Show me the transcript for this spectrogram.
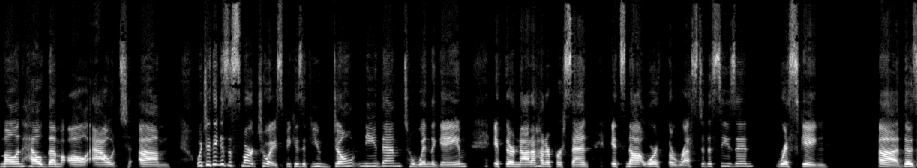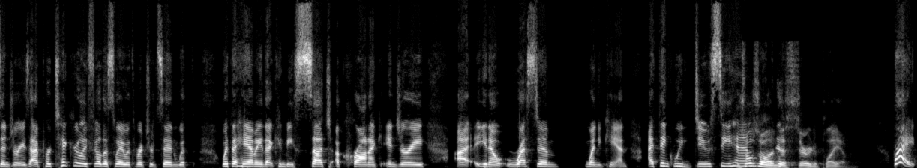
Mullen held them all out. Um, which I think is a smart choice because if you don't need them to win the game if they're not 100%, it's not worth the rest of the season risking uh, those injuries. I particularly feel this way with Richardson with with a hammy that can be such a chronic injury. Uh, you know, rest him when you can. I think we do see him. It's also unnecessary to play him. Right.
